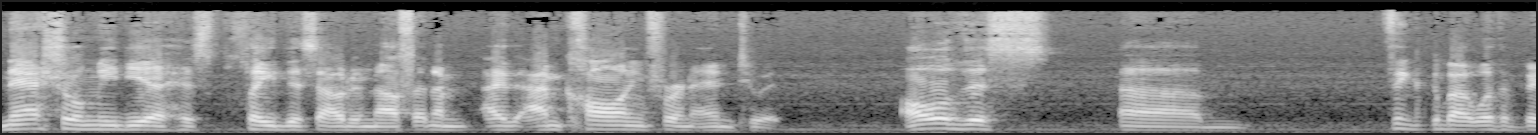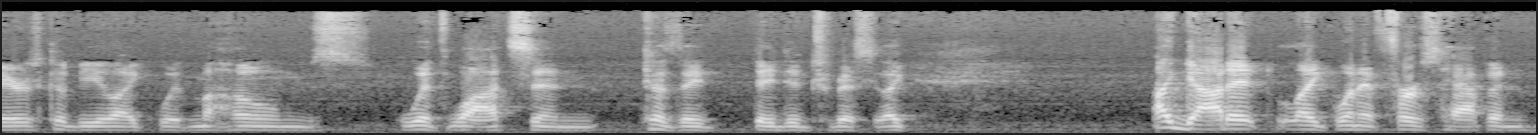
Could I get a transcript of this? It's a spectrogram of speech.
National media has played this out enough, and I'm I, I'm calling for an end to it. All of this. Um, think about what the Bears could be like with Mahomes, with Watson, because they they did Trubisky. Like I got it like when it first happened.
